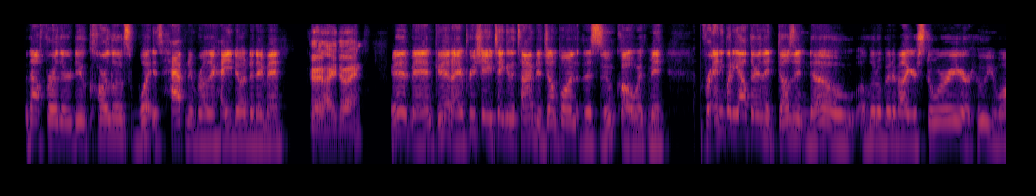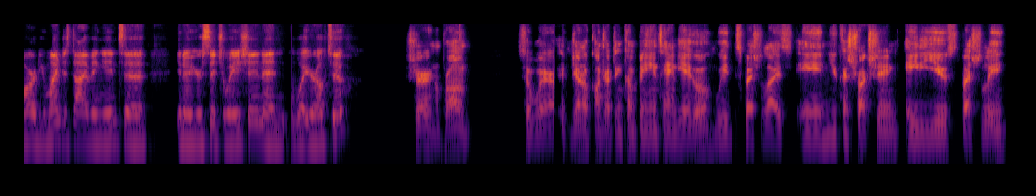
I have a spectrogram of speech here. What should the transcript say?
without further ado, Carlos, what is happening, brother? How you doing today, man? Good. How you doing? Good, man. Good. I appreciate you taking the time to jump on this Zoom call with me. For anybody out there that doesn't know a little bit about your story or who you are, do you mind just diving into, you know, your situation and what you're up to? Sure, no problem. So we're a general contracting company in San Diego. We specialize in new construction, ADU especially,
